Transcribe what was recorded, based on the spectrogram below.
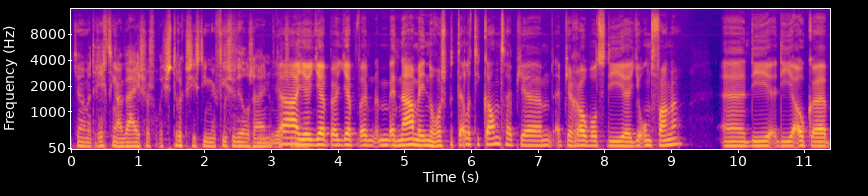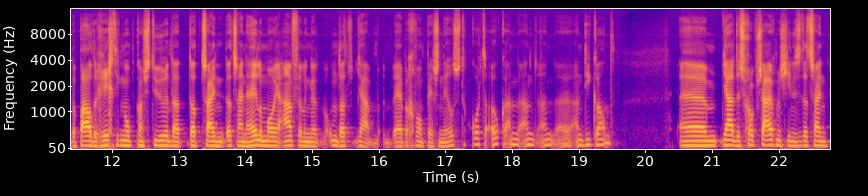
Weet je, met richtingaanwijzers of instructies die meer visueel zijn. Of ja, je, je, hebt, je hebt eh, met name in de hospitality kant heb je, heb je robots die uh, je ontvangen. Uh, die, die je ook uh, bepaalde richtingen op kan sturen. Dat, dat, zijn, dat zijn hele mooie aanvullingen. Omdat ja, we hebben gewoon personeelstekorten ook aan, aan, aan, aan die kant. Um, ja, de schropzuigmachines, dat zijn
